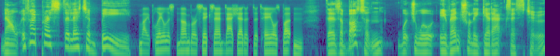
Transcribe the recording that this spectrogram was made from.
Now, if I press the letter B, My playlist number six and dash edit details button. there's a button which we'll eventually get access to.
